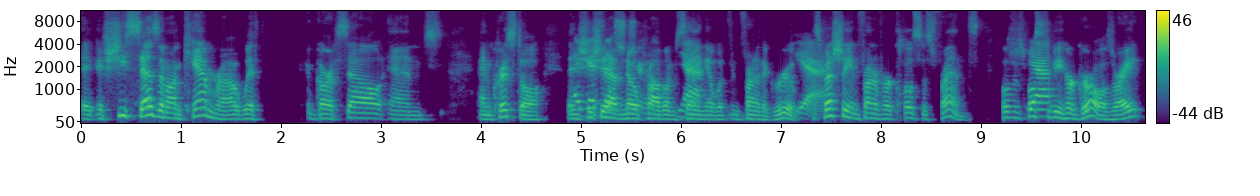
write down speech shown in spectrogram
if she says it on camera with Garcelle and and Crystal, then I she should have no true. problem Yeah. saying it with in front of the group, Yeah. especially in front of her closest friends. Those are supposed Yeah. to be her girls, right?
